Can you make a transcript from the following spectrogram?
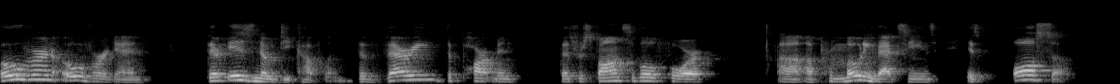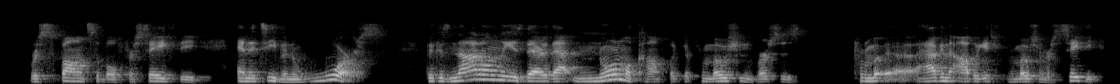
over and over again, there is no decoupling. The very department that's responsible for uh, uh, promoting vaccines is also responsible for safety. And it's even worse because not only is there that normal conflict of promotion versus uh, having the obligation of promotion versus safety,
